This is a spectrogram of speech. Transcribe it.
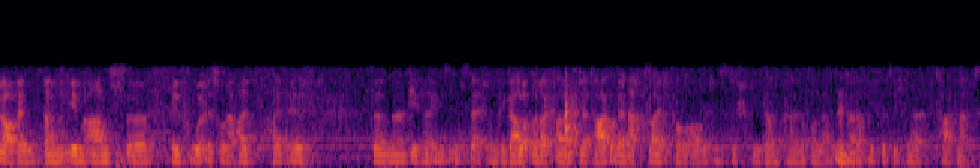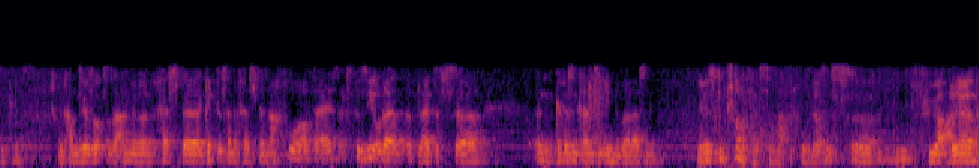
ja, wenn dann eben abends 11 äh, Uhr ist oder halb, halb elf, dann äh, geht man eben ins Bett. Und egal, ob man da gerade auf der Tag- oder Nachtseite vom Orbit ist, das spielt dann keine Rolle. Also mhm. danach richtet sich der Tag-Nacht-Zyklus. Und haben Sie sozusagen eine feste, gibt es eine feste Nachtruhe auf der ISS für Sie oder bleibt es äh, in gewissen Grenzen Ihnen überlassen. Es gibt schon feste Nachtruhe. Das ist äh, für alle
